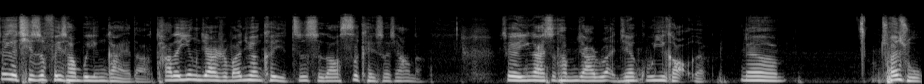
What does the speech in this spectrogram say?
这个其实非常不应该的，它的硬件是完全可以支持到 4K 摄像的，这个应该是他们家软件故意搞的。那传输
